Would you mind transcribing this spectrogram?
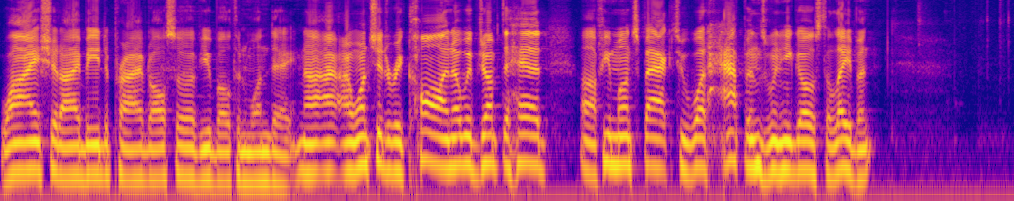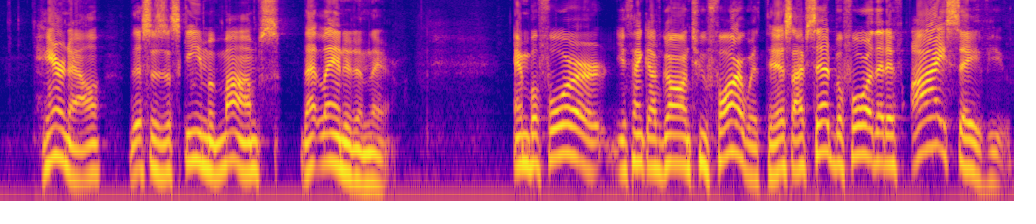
Why should I be deprived also of you both in one day? Now, I, I want you to recall, I know we've jumped ahead uh, a few months back to what happens when he goes to Laban. Here now, this is a scheme of mom's that landed him there. And before you think I've gone too far with this, I've said before that if I save you,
